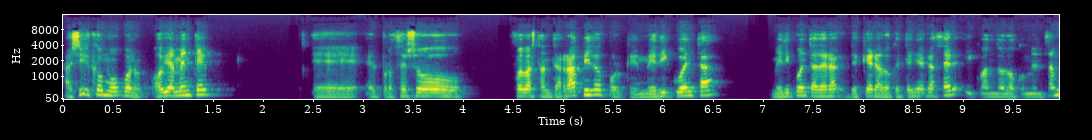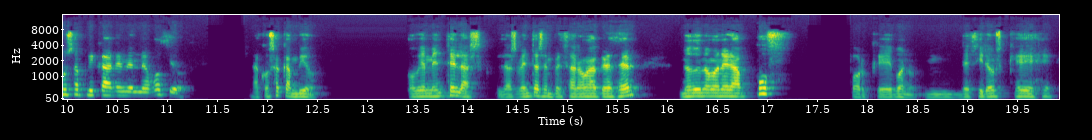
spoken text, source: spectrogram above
Así es como, bueno, obviamente eh, el proceso fue bastante rápido porque me di cuenta me di cuenta de, qué era lo que tenía que hacer y cuando lo comenzamos a aplicar en el negocio, la cosa cambió. Obviamente las, ventas empezaron a crecer, no de una manera puff, porque, bueno, deciros que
